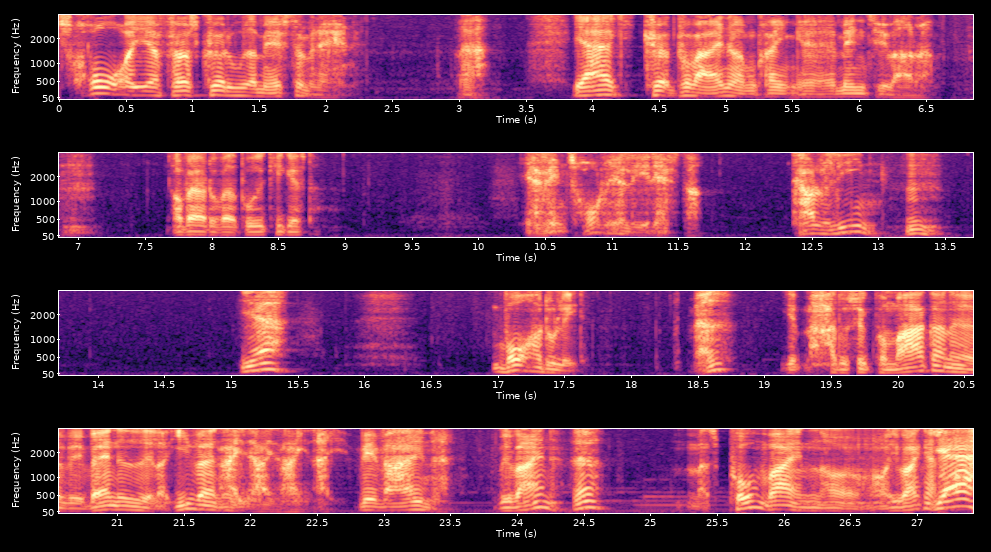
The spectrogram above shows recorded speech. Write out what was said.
tror, jeg først kørte ud om eftermiddagen. Ja. Jeg har kørt på vejene omkring uh, Mentyvater. Og hvad har du været på kigge efter? Ja, hvem tror du, jeg ledte efter? Karoline. Mm. Ja. Hvor har du let? Hvad? Jamen, har du søgt på markerne, ved vandet eller i vandet? Nej, nej, nej, nej. Ved vejene. Ved vejene? Ja. Altså på vejen og, og i vejkanten? Ja,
